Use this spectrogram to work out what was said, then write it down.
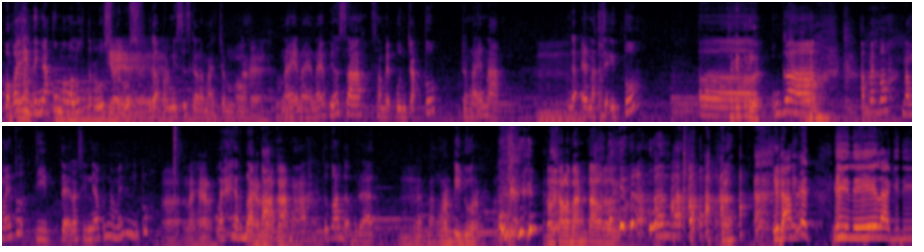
pokoknya Itulah. intinya aku mengeluh terus Iya, iya, terus iya, nggak iya. permisi segala macam nah Oke. naik naik naik biasa sampai puncak tuh udah nggak enak Hmm. nggak enaknya itu eh, Sakit perut? enggak apa tuh namanya tuh di daerah sini apa namanya ini tuh Eh, leher. leher belakang, belakang. nah itu tuh agak berat Hmm, berat banget Kurang tidur. Atau salah bantal kali. Ya kan, David, ini lagi di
